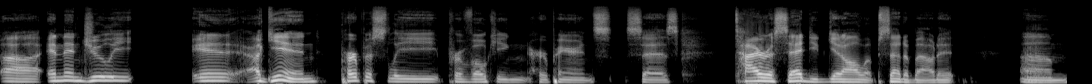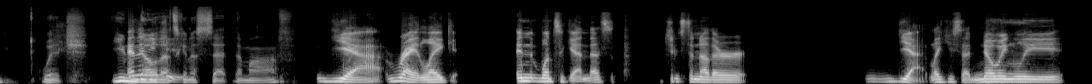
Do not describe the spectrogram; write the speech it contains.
Uh, and then Julie, in, again, purposely provoking her parents, says, Tyra said you'd get all upset about it. Um, which you And know that's going to set them off. Yeah, right. Like, and once again, that's just another, yeah, like you said, knowingly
